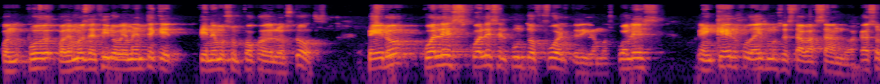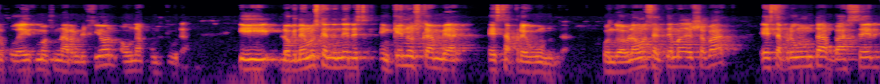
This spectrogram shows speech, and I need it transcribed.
Podemos decir, obviamente, que tenemos un poco de los dos, pero ¿cuál es, cuál es el punto fuerte, digamos? ¿Cuál es, ¿En qué el judaísmo se está basando? ¿Acaso el judaísmo es una religión o una cultura? Y lo que tenemos que entender es en qué nos cambia esta pregunta. Cuando hablamos del tema del Shabbat, esta pregunta va a ser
